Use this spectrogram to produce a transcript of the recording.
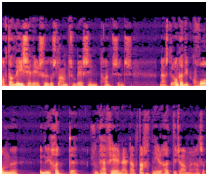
ofta lyser det i sjukehusland som ber sin Thompsons, men altså, det er omkant vi kom inn i høtte, som det her ferien er, da dacht nir høtte kjammer, altså,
